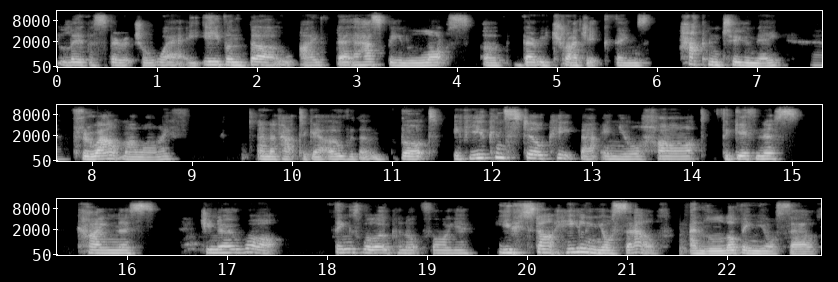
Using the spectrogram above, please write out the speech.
live a spiritual way, even though I there has been lots of very tragic things happen to me yeah. throughout my life and I've had to get over them. But if you can still keep that in your heart, forgiveness, kindness, do you know what? Things will open up for you. You start healing yourself and loving yourself.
